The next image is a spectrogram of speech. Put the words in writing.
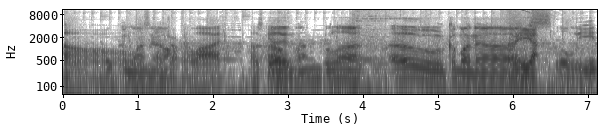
Oh, oh come on this guy's now. dropping a lot. That was Oh, good. I'm a lot. Oh, come on now. nice. Yeah. Little lead.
